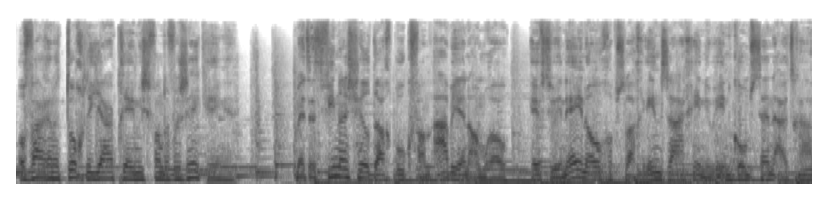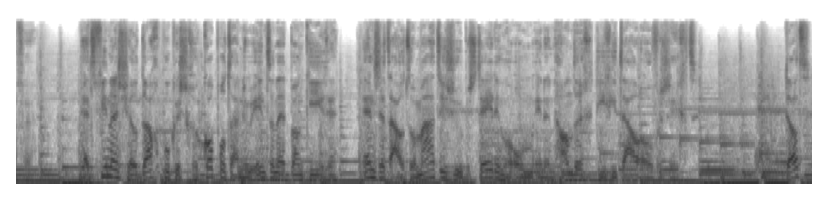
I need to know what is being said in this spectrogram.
Of waren het toch de jaarpremies van de verzekeringen? Met het Financieel Dagboek van ABN AMRO... heeft u in één oogopslag inzage in uw inkomsten en uitgaven. Het Financieel Dagboek is gekoppeld aan uw internetbankieren... en zet automatisch uw bestedingen om in een handig digitaal overzicht. Dat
